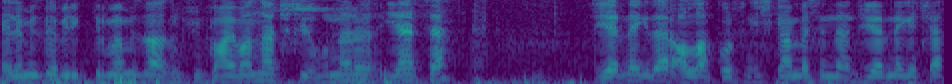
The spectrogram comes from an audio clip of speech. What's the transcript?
elimizde biriktirmemiz lazım. Çünkü hayvanlar çıkıyor. Bunları yerse ciğerine gider. Allah korusun işkembesinden ciğerine geçer.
